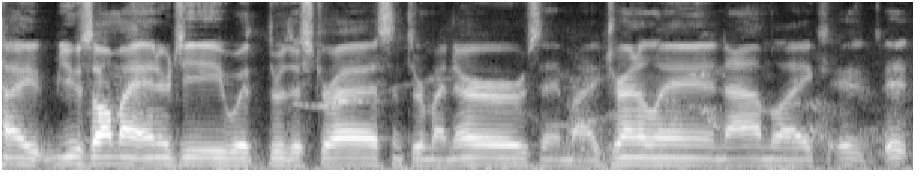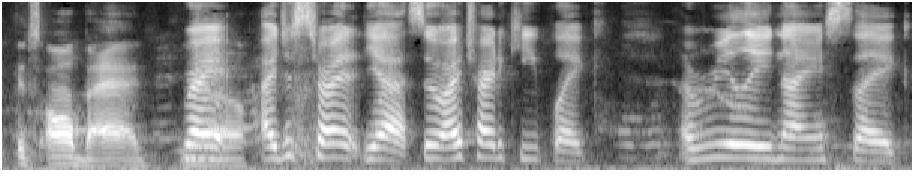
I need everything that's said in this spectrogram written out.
I use all my energy with through the stress and through my nerves and my adrenaline. And I'm like, it, it, it's all bad. right. know? I just try yeah, so I try to keep like a really nice like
